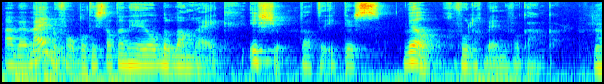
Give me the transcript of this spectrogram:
Maar bij mij bijvoorbeeld is dat een heel belangrijk issue. Dat ik dus wel gevoelig ben voor kanker. Ja,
